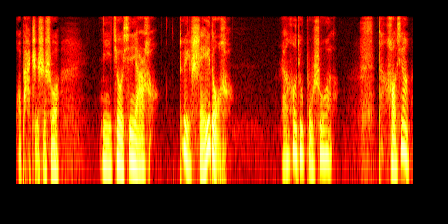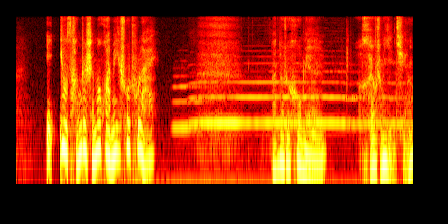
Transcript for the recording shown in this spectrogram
我爸只是说，你舅心眼好，对谁都好，然后就不说了，但好像又藏着什么话没说出来。难道这后面还有什么隐情？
